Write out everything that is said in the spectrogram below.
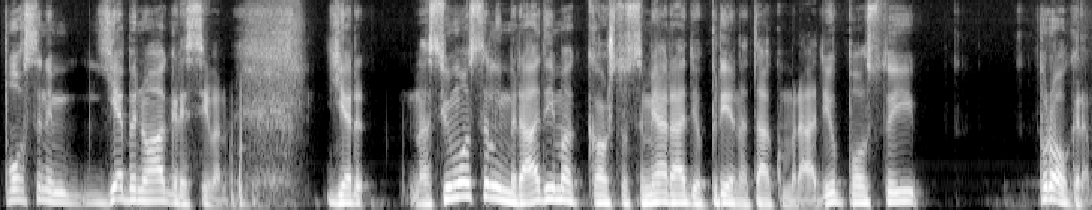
postanem jebeno agresivan. Jer na svim ostalim radima, kao što sam ja radio prije na takvom radiju, postoji program.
